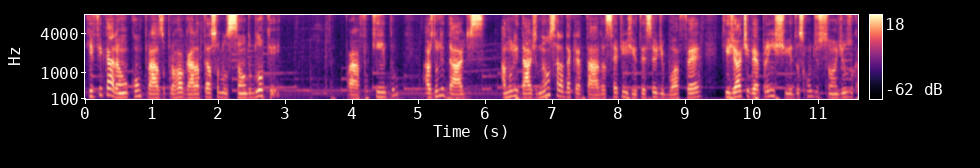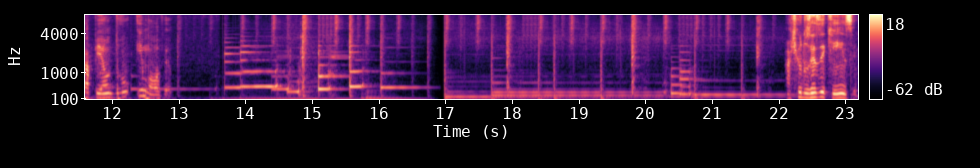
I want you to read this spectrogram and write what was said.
que ficarão com prazo prorrogado até a solução do bloqueio. Parágrafo 5 As nulidades a nulidade não será decretada se atingir terceiro de boa-fé que já tiver preenchido as condições de uso capião do imóvel. Artigo 215.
